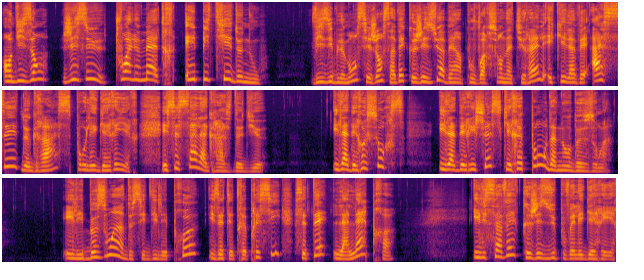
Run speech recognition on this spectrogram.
en disant Jésus, toi le Maître, aie pitié de nous. Visiblement, ces gens savaient que Jésus avait un pouvoir surnaturel et qu'il avait assez de grâce pour les guérir. Et c'est ça la grâce de Dieu. Il a des ressources. il a des richesses qui répondent à nos besoins. Et les besoins de ces dix lépreux, ils étaient très précis, c'était la lèpre. Ils savaient que Jésus pouvait les guérir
